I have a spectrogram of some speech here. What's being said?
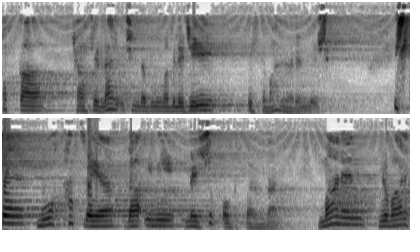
Hatta kafirler içinde bulunabileceği ihtimal verilmiş. İşte muvakkat veya daimi meczup olduklarından manen mübarek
